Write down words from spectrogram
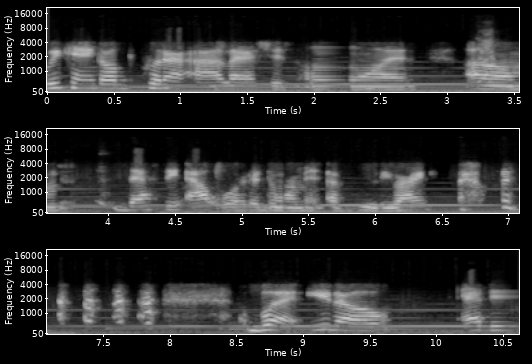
we can't go put our eyelashes on. Um, that's the outward adornment of beauty, right? but you know, at the,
